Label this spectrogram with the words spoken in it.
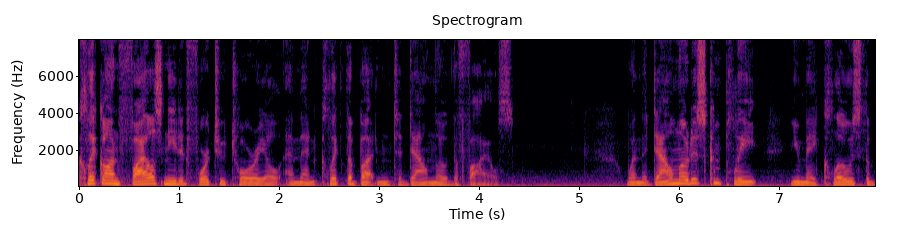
Click on Files Needed for Tutorial and then click the button to download the files. When the download is complete, you may close the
